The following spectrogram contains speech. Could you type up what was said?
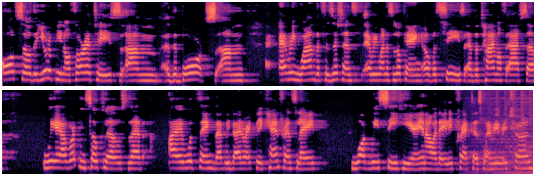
also the European authorities, um, the boards, um, everyone, the physicians, everyone is looking overseas at the time of. So we are working so close that I would think that we directly can translate what we see here in our daily practice when we return.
